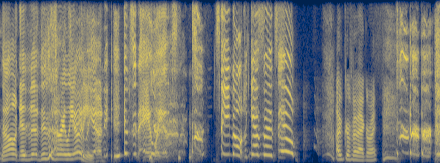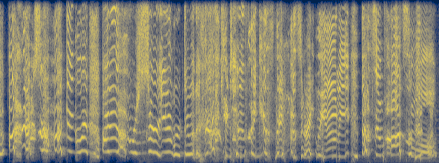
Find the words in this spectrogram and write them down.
No, th- th- this is Ray Liotta. it's an alien. so you don't guess that it's him. I'm Griffin McElroy. There's no fucking way. I thought for sure you were doing a joke. You didn't think his name was Ray Liotta. That's impossible.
